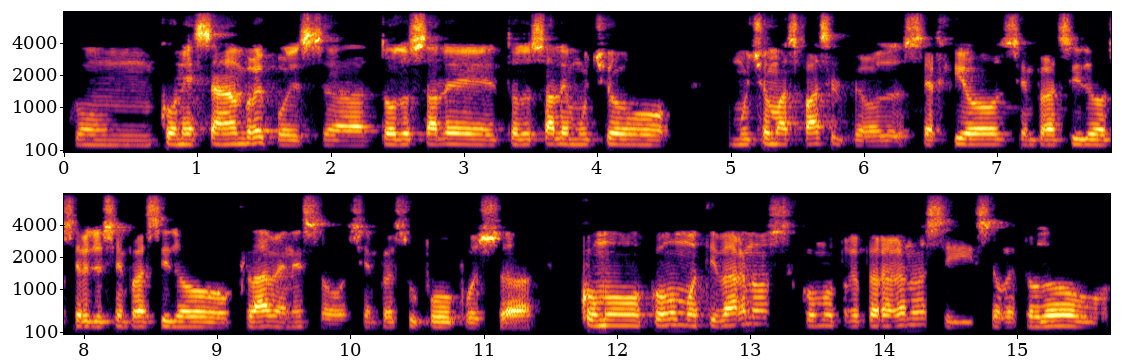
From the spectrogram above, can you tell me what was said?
con, con esa hambre, pues uh, todo sale, todo sale mucho, mucho más fácil, pero Sergio siempre ha sido, Sergio siempre ha sido clave en eso, siempre supo, pues, uh, cómo, cómo motivarnos, cómo prepararnos y sobre todo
